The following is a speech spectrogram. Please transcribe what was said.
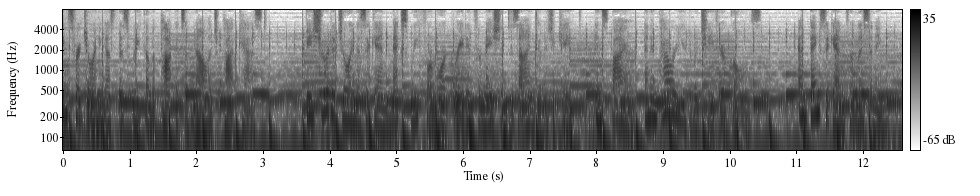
Thanks for joining us this week on the Pockets of Knowledge podcast. Be sure to join us again next week for more great information designed to educate, inspire, and empower you to achieve your goals. And thanks again for listening.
